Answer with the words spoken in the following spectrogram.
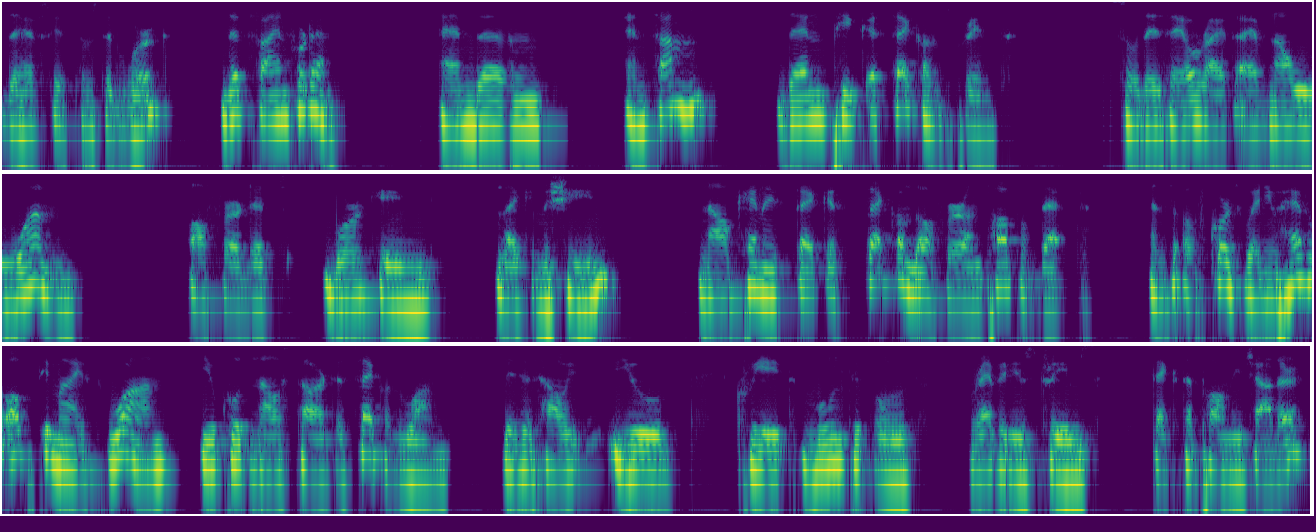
They have systems that work. That's fine for them. And, um, and some then pick a second sprint. So they say, all right, I have now one offer that's working like a machine. Now can I stack a second offer on top of that? And so, of course, when you have optimized one, you could now start a second one. This is how you create multiple revenue streams stacked upon each other.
